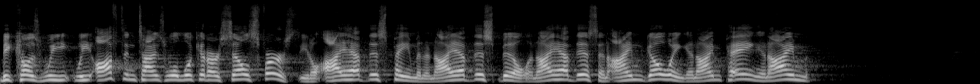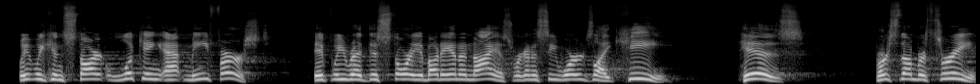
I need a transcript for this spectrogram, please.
Because we, we oftentimes will look at ourselves first. You know, I have this payment and I have this bill and I have this and I'm going and I'm paying and I'm we, we can start looking at me first. If we read this story about Ananias, we're going to see words like he, his. Verse number three,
